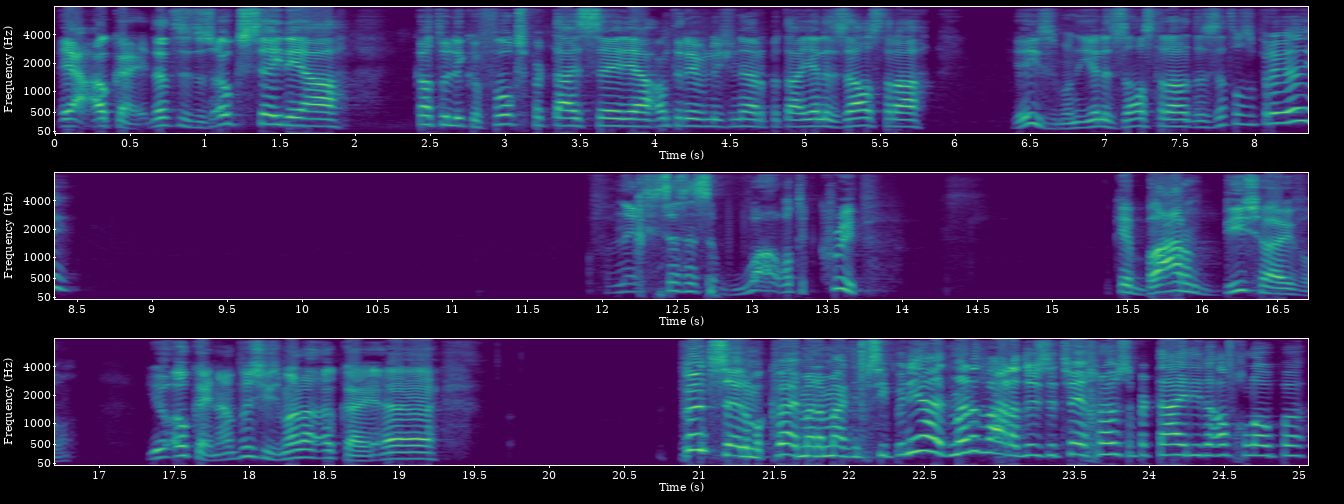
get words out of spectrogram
Ja, oké. Dat is dus ook CDA. Katholieke Volkspartij, CDA. Antirevolutionaire Partij, Jelle Zaalstra. Jezus man, die Jelle Zaalstra, is dat onze premier? Van 1966. Wauw, wat een creep. Oké, Barend Biesheuvel. Oké, nou precies. Maar dan- oké. eh punt is helemaal kwijt, maar dat maakt in principe niet uit. Maar dat waren dus de twee grootste partijen die de afgelopen...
